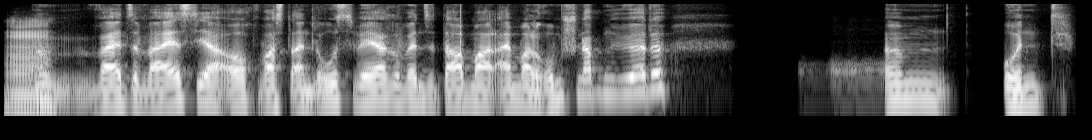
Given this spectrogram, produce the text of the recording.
Mhm. ähm, weil sie weiß ja auch, was dann los wäre, wenn sie da mal einmal rumschnappen würde. Ähm, und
